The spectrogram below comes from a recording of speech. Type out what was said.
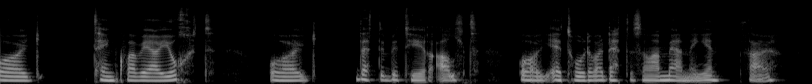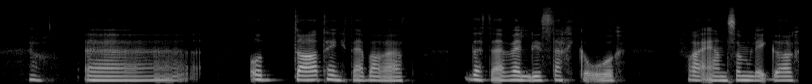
og tenk hva vi har gjort, og dette betyr alt, og jeg tror det var dette som var meningen, sa hun. Ja. Uh, og da tenkte jeg bare at dette er veldig sterke ord fra en som ligger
